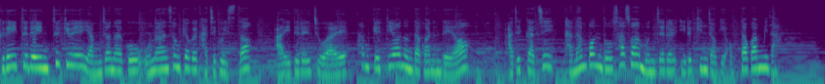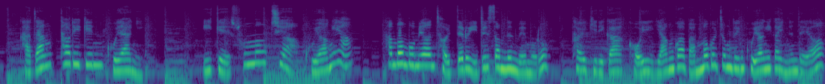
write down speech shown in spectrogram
그레이트 레인 특유의 얌전하고 온화한 성격을 가지고 있어 아이들을 좋아해 함께 뛰어논다고 하는데요. 아직까지 단 한 번도 사소한 문제를 일으킨 적이 없다고 합니다. 가장 털이 긴 고양이. 이게 손뭉치야, 고양이야? 한번 보면 절대로 잊을 수 없는 외모로 털 길이가 거의 양과 맞먹을 정도인 고양이가 있는데요.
